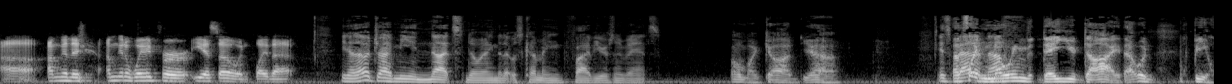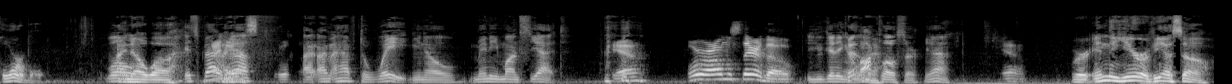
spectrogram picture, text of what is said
Uh, I'm gonna I'm gonna wait for ESO and play that. You know, that would drive me nuts knowing that it was coming five years in advance. Oh my god, yeah. It's That's bad like enough. knowing the day you die. That would be horrible. Well, I know. Uh, It's bad I enough. I, I have to wait, you know, many months yet. Yeah, we're almost there though. You're getting a lot there. closer. Yeah. Yeah. We're in the year of ESO.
